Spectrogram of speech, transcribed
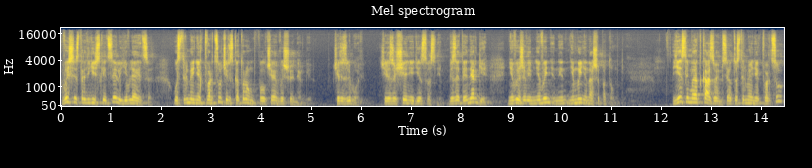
Высшей стратегической целью является устремление к Творцу, через которое мы получаем высшую энергию, через любовь, через ощущение единства с Ним. Без этой энергии не выживем ни, вы, ни, мы, ни наши потомки. Если мы отказываемся от устремления к Творцу,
